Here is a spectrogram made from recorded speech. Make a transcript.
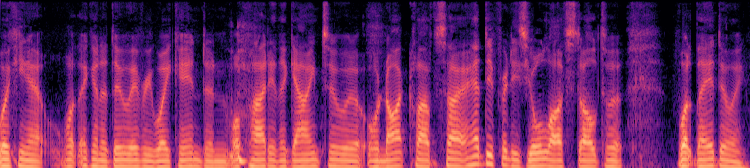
working out what they're going to do every weekend and what party they're going to or, or nightclub. So, how different is your lifestyle to what they're doing?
